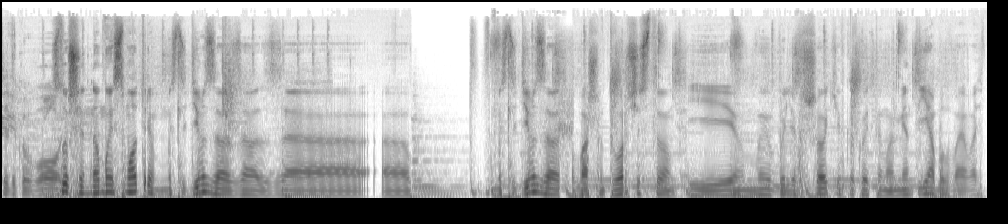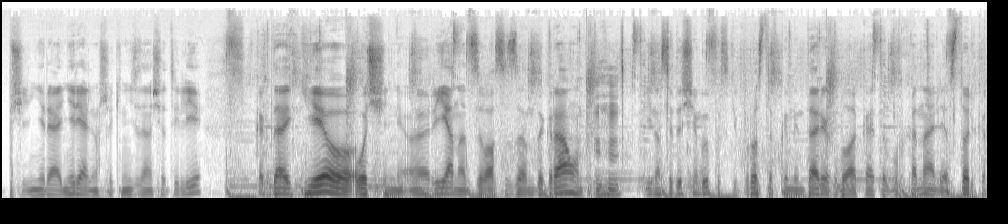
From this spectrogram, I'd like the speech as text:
Ты такой, воу. Слушай, ну мы смотрим, мы следим за, за, за э, мы следим за вашим творчеством, и мы были в шоке в какой-то момент. Я был во- вообще нереально, нереально в шоке, не знаю насчет Ильи. когда Гео очень э, рьяно отзывался за Underground, Мгм, и на следующем выпуске просто в комментариях была какая-то вакханалия, столько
